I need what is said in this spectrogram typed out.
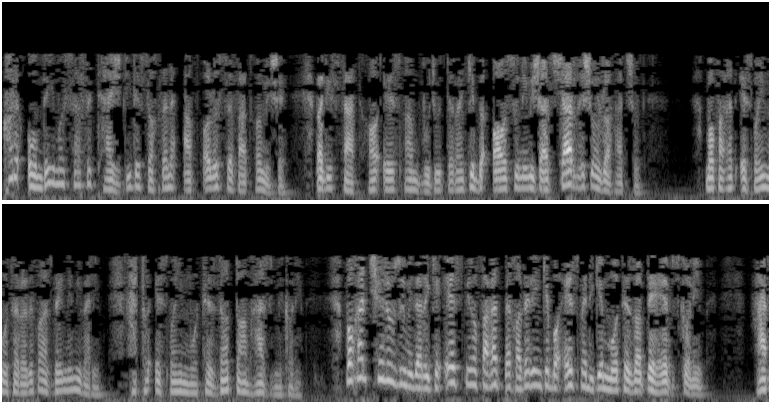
کار عمده ما صرف تجدید ساختن افعال و صفتها میشه ولی صدها اسم هم وجود دارن که به آسونی میشه از شرشون راحت شد ما فقط اسمایی مترادف از بین نمی‌بریم حتی اسمایی متضاد هم حذف می‌کنیم واقعا چه لزومی داره که اسمی رو فقط به خاطر اینکه با اسم دیگه متضاد حفظ کنیم؟ هر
